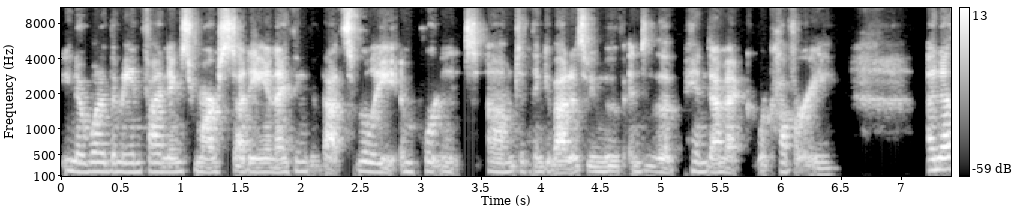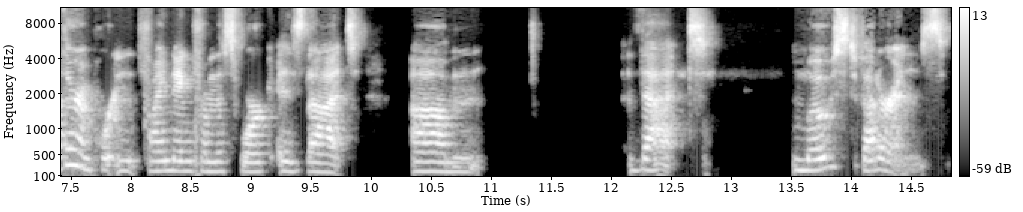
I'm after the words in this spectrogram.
you know, one of the main findings from our study, and I think that that's really important um, to think about as we move into the pandemic recovery. Another important finding from this work is that um, that most veterans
